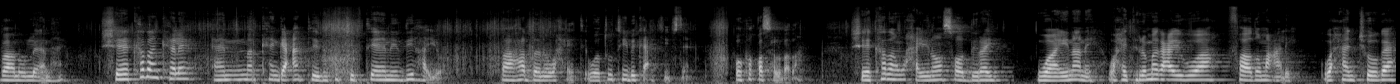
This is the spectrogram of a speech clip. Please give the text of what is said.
baanu leenahay. Sheekadan kale aan markan gacantayda ku idii hayo baa haddana waxay tahay waa tutiiba ka cajiibsan oo ka qosol badan. Sheekadan waxaa inoo soo diray waa inane waxay tiri magacaygu ah faadumo cali. Waxaan joogaa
